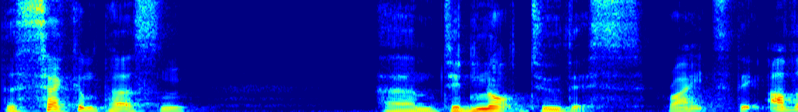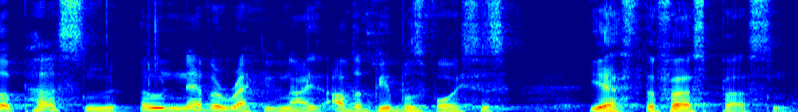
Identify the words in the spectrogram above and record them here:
The second person um, did not do this, right? The other person oh, never recognized other people's voices. Yes, the first person.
